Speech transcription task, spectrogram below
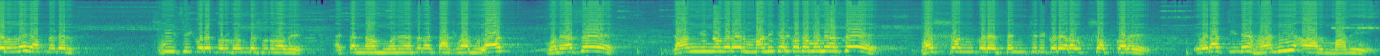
বললেই আপনাদের ছি ছি করে দুর্গন্ধ শুরু হবে। একটা নাম মনে আছে না? টাকলা মুরাদ মনে আছে? জাহাঙ্গীরনগরের মানিকের কথা মনে আছে? ধর্ষণ করে, সেঞ্চুরি করে এরা উৎসব করে। এরা চিনে হানি আর মানি।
